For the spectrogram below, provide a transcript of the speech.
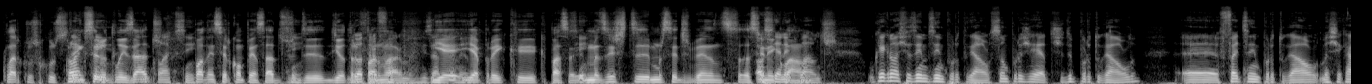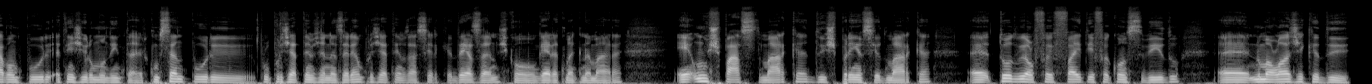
claro que os recursos claro têm que, que ser utilizados, claro que podem ser compensados de, de, outra de, outra forma, forma e, é, e, é, por aí que, que passa. Sim. Mas este Mercedes-Benz Oceanic, Oceanic Lounge, Lounge o que é que nós fazemos em Portugal? São projetos de Portugal, uh, feitos em Portugal, mas que acabam por atingir o mundo inteiro. Começando por, uh, pelo projeto que temos na Nazaré, um projeto que temos há cerca de 10 anos, com o Garrett McNamara. É um espaço de marca, de experiência de marca. Uh, todo ele foi feito e foi concebido numa lógica de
